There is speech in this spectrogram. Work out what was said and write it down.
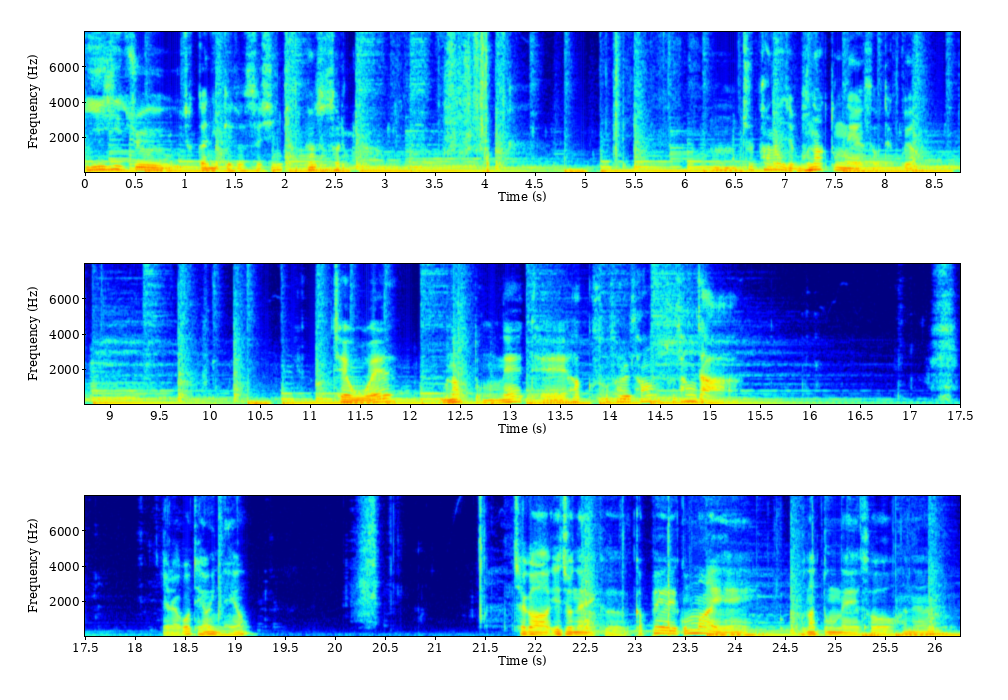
이희주 작가님께서 쓰신 장편 소설입니다. 음, 출판은 이제 문학동네에서 됐고요. 제 5회 문학동네 대학 소설상 수상자 이라고 되어 있네요. 제가 예전에 그 카페 꽃마에 문학동네에서 하는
